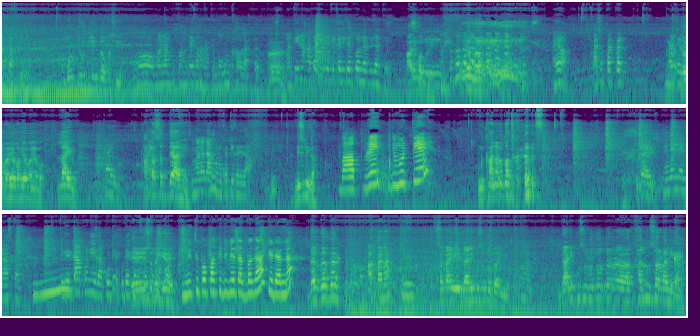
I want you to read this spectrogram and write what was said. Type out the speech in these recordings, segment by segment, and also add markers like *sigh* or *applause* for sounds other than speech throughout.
आता. मोठी होती एकदम अशी. हो मला पण ते घाण वाटतं. बघून खावं लागतं. हा. आणि तिने हातात येते कधी कधी तोंडात बी जाते. अरे बापरे. *laughs* हे बघ, असं पटपट हे बघ हे बघ हे बघ हे बघ. लाईव्ह आता सध्या आहे. मला दाखवू नको तिकडे जा. दिसली का? बापरे किती मोठी आहे. मी खाणार होतो आता खरंच. कुठे आहे रे? मी बोलले ना असतात तिकडे टाकून ये जा कुठे कुठे करत ए बसू सुद्धा नको. गे रे. मीचे पप्पा किती बेतात बघा किड्यांना. दर दर दर आता ना सकाळी गाडी पुसत होतो मी हं. गाडी पुसत होतो तर अं, खालून सरडा निघाला.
